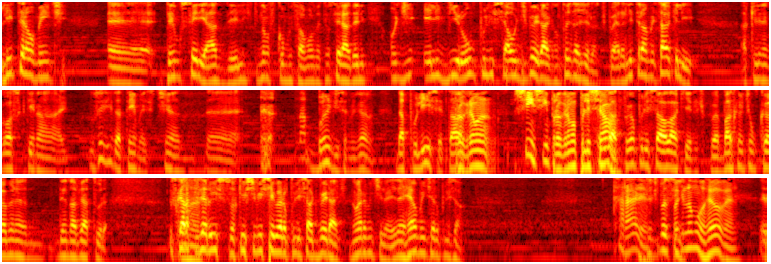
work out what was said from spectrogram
literalmente é, tem um seriado dele, que não ficou muito famoso, mas tem um seriado dele, onde ele virou um policial de verdade, não tô exagerando. Tipo, era literalmente, sabe aquele, aquele negócio que tem na. Não sei se ainda tem, mas tinha. é, na Band, se não me engano, da polícia e tal. programa. Sim, sim, programa policial. Exato, programa policial lá que era, tipo, é basicamente um câmera dentro da viatura. Os caras Aham. fizeram isso, só que o Steven Seagal era policial de verdade. Não era mentira, ele realmente era policial. Caralho, Então, tipo assim- por que ele não morreu, velho? É,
